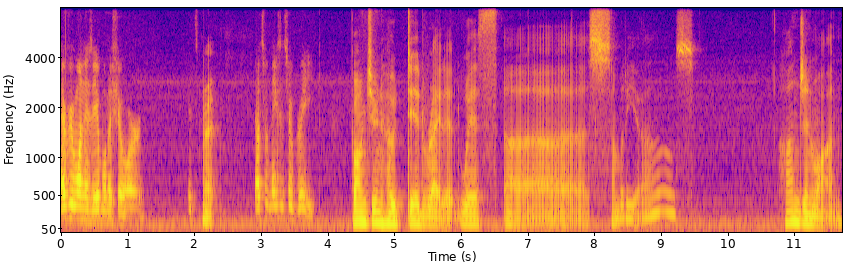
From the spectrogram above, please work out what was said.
everyone is able to show art. It's Right. That's what makes it so great. Bong Joon Ho did write it with uh somebody else. Han Jin Won.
